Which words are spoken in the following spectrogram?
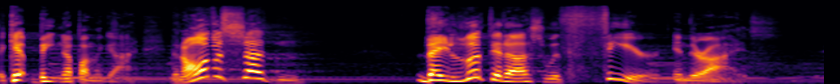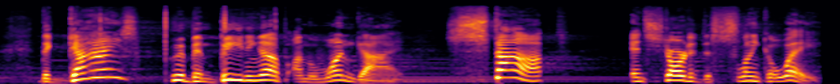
They kept beating up on the guy. Then all of a sudden, they looked at us with fear in their eyes. The guys who had been beating up on the one guy stopped and started to slink away.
